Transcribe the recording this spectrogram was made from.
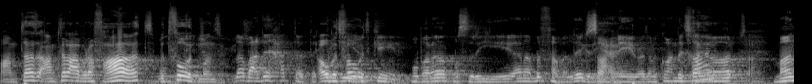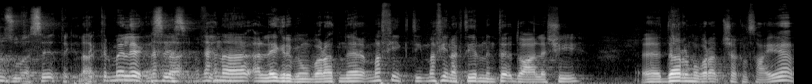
وعم عم تلعب رفعات بتفوت مانزوكيتش لا بعدين حتى أو بتفوت كين مباريات مصيرية أنا بفهم أليجري صحيح. يعني لما يكون عندك صحيح. خيار صحيح. مانزو أساس تك... لا كرمال هيك نحن نحن أليجري بمباراتنا ما في كتير ما فينا كتير ننتقده على شيء دار المباراة بشكل صحيح.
